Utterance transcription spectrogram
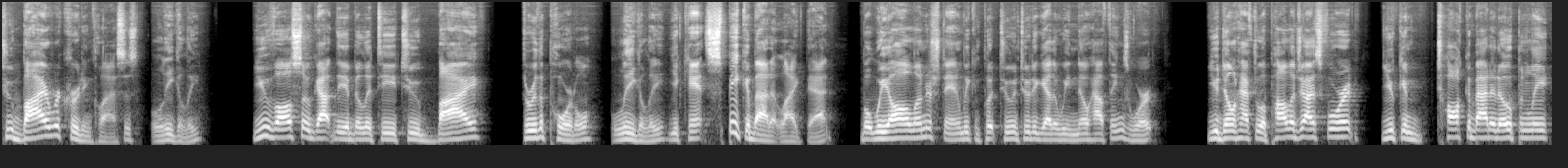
to buy recruiting classes legally. You've also got the ability to buy through the portal legally. You can't speak about it like that, but we all understand. We can put two and two together. We know how things work. You don't have to apologize for it. You can talk about it openly.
